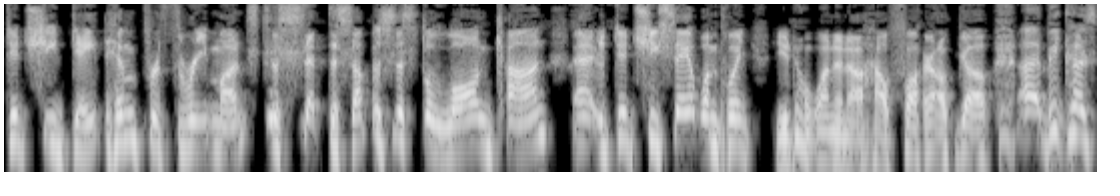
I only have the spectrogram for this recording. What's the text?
did she date him for three months to set this up? Is this the long con? Uh, did she say at one point, "You don't want to know how far I'll go"? Uh, because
